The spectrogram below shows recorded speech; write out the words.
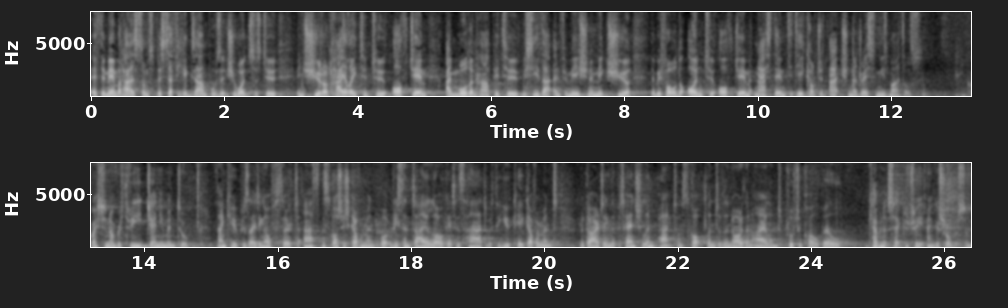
If the member has some specific examples that she wants us to ensure are highlighted to Ofgem, I'm more than happy to receive that information and make sure that we forward it on to Ofgem and ask them to take urgent action addressing these matters. Question number three, Jenny Minto. Thank you, Presiding Officer. To ask the Scottish Government what recent dialogue it has had with the UK Government regarding the potential impact on Scotland of the Northern Ireland Protocol Bill. Cabinet Secretary Angus Robertson.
